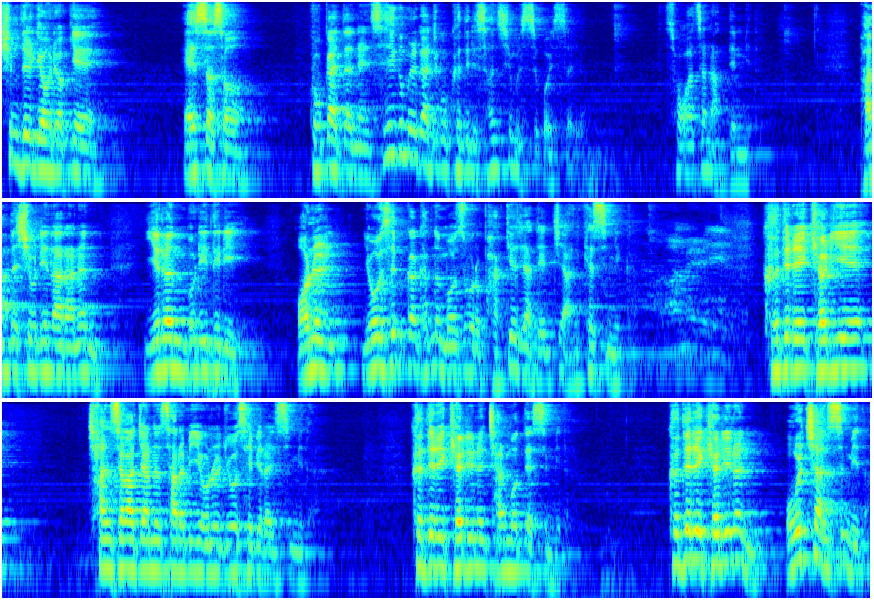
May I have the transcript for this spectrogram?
힘들게 어렵게 애써서 국가에다 낸 세금을 가지고 그들이 선심을 쓰고 있어요. 속아서는 안 됩니다. 반드시 우리나라는 이런 무리들이 오늘 요셉과 같은 모습으로 바뀌어야 되지 않겠습니까? 그들의 결의에 찬성하지 않는 사람이 오늘 요셉이라 했습니다. 그들의 결의는 잘못됐습니다. 그들의 결의는 옳지 않습니다.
